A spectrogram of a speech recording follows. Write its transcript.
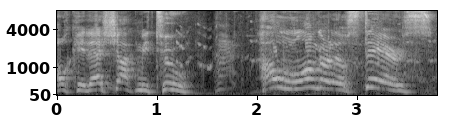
Okay, that shocked me too. How long are those stairs?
